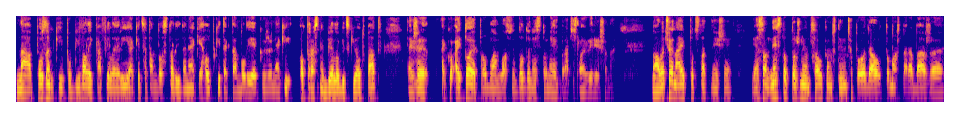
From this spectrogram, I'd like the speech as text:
na pozemky po bývalej kafilérii a keď sa tam dostali do nejakej hĺbky, tak tam boli akože nejaký otrasný biologický odpad. Takže ako aj to je problém, vlastne dodnes to nie je v Bratislave vyriešené. No ale čo je najpodstatnejšie, ja sa nestotožňujem celkom s tým, čo povedal Tomáš Taraba, že e,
